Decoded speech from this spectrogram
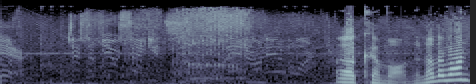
air. Oh come on, another one?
